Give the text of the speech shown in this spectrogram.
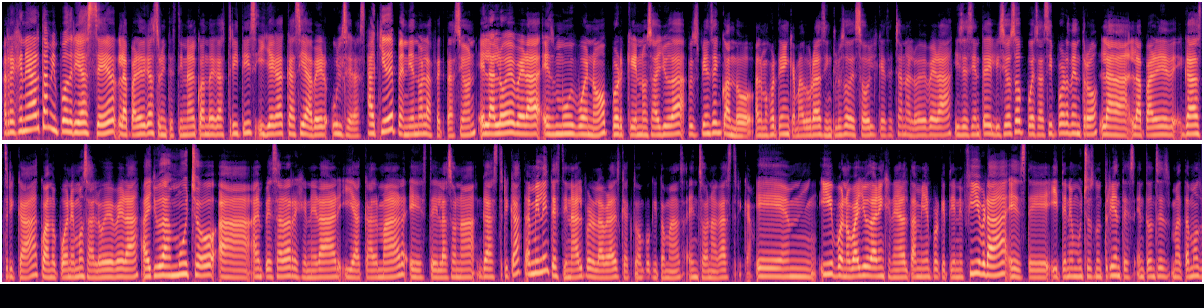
regenerar también podría ser la pared gastrointestinal cuando hay gastritis y llega casi a haber úlceras. Aquí dependiendo de la afectación, el aloe vera es muy bueno porque nos ayuda, pues piensen cuando a lo mejor tienen quemaduras incluso de sol que se echan aloe vera y se siente delicioso, pues así por dentro la, la pared gástrica cuando ponemos aloe vera ayuda mucho a, a, empezar a regenerar y a calmar este, la zona gástrica, también la intestinal, pero la verdad es que actúa un poquito más en zona gástrica. Em, y bueno, va a ayudar en general también porque tiene fibra este, y tiene muchos nutrientes. Entonces matamos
